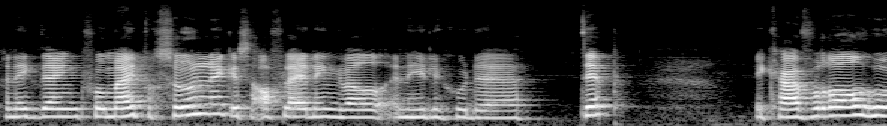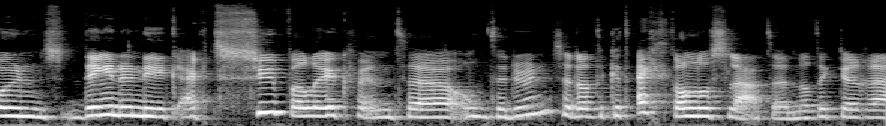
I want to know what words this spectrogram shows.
En ik denk voor mij persoonlijk is afleiding wel een hele goede tip. Ik ga vooral gewoon dingen doen die ik echt super leuk vind eh, om te doen, zodat ik het echt kan loslaten. En dat ik er, eh,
